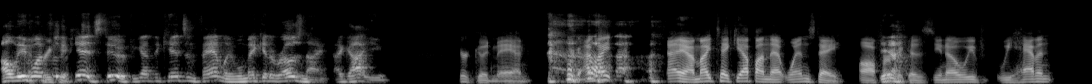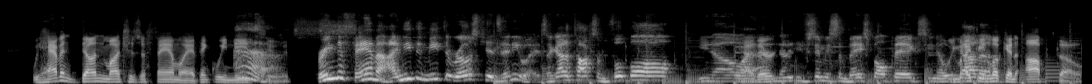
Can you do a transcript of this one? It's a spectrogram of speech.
I'll leave I one for the kids too. If you got the kids and family, we'll make it a rose night. I got you. You're a good man. I might, hey, I might take you up on that Wednesday offer Yeah. because you know we've we haven't we haven't done much as a family. I think we need Yeah. to. It's Bring the fam out. I need to meet the Rose kids, anyways. I got to talk some football. You know, Yeah, I, know you've sent me some baseball picks. You know, we we might be looking up though.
